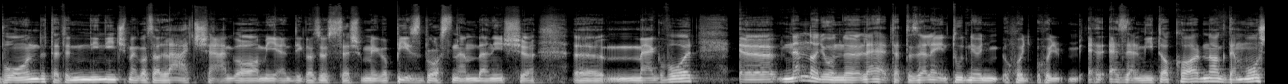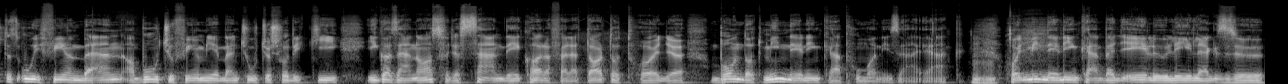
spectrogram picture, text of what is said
Bond, tehát ni- nincs meg az a látsága, ami eddig az összes, még a Pierce Brosnanben is megvolt. Nem nagyon lehetett az elején tudni, hogy, hogy, hogy e- ezzel mit akarnak, de most az új filmben, a búcsú filmjében csúcsosodik ki igazán az, hogy a szándék arra fele tartott, hogy Bondot minél inkább humanizálják, uh-huh. hogy minél inkább egy élő, lélegző,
